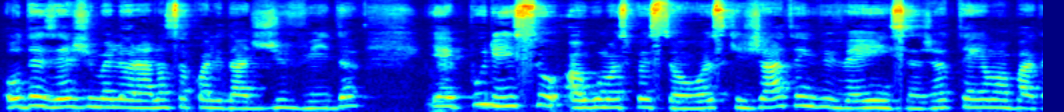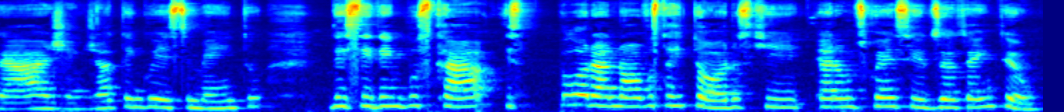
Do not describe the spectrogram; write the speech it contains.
ou desejo de melhorar nossa qualidade de vida. E aí, por isso, algumas pessoas que já têm vivência, já têm uma bagagem, já têm conhecimento, decidem buscar explorar novos territórios que eram desconhecidos até então.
